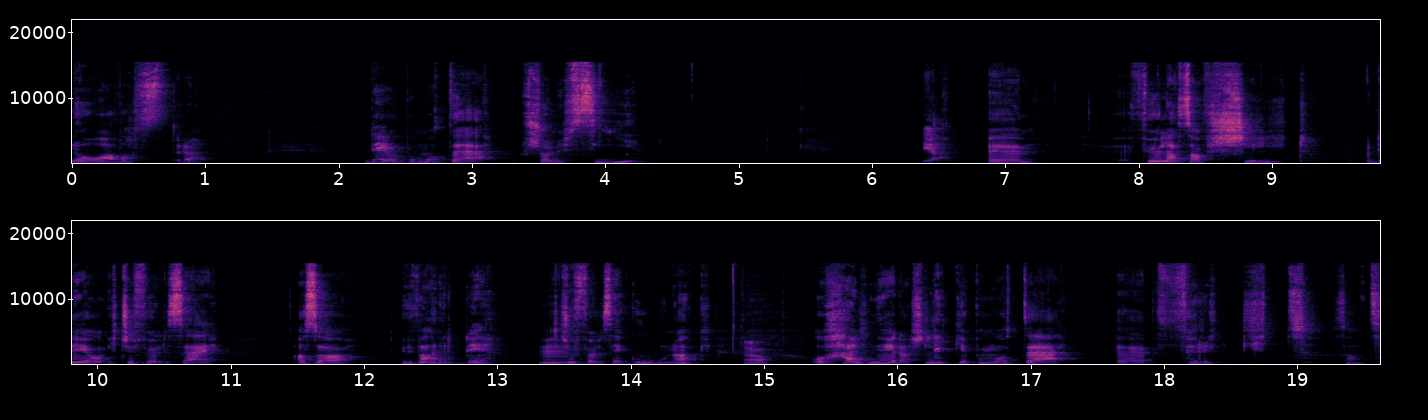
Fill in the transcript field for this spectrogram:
laveste, da Det er jo på en måte sjalusi. Ja. Øh, følelse av skyld. Det å ikke føle seg altså uverdig. Ikke å føle seg god nok. ja. Og helt nederst ligger på en måte eh, frykt. Sant?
